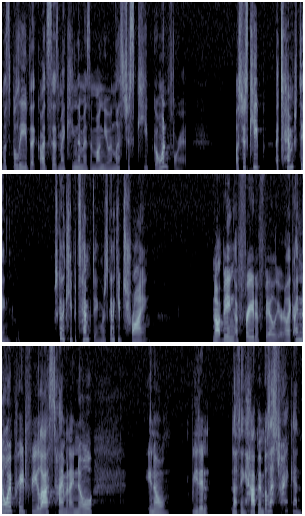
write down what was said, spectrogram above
Let's believe that God says, My kingdom is among you, and let's just keep going for it. Let's just keep attempting. We're just going to keep attempting. We're just going to keep trying, not being afraid of failure. Like, I know I prayed for you last time, and I know, you know, we didn't, nothing happened, but let's try again.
